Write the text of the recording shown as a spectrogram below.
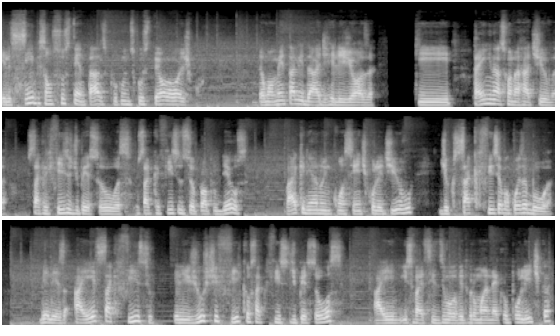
eles sempre são sustentados por um discurso teológico. Então, uma mentalidade religiosa que tem na sua narrativa o sacrifício de pessoas, o sacrifício do seu próprio Deus, vai criando um inconsciente coletivo de que o sacrifício é uma coisa boa. Beleza, aí esse sacrifício, ele justifica o sacrifício de pessoas, aí isso vai ser desenvolvido por uma necropolítica,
